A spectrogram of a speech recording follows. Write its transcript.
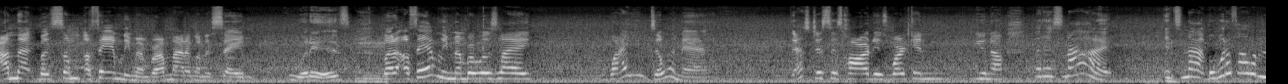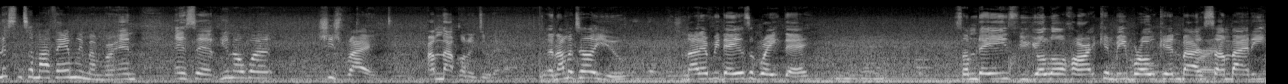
I'm not, but some a family member. I'm not gonna say who it is, mm. but a family member was like, "Why are you doing that? That's just as hard as working, you know." But it's not. It's not. But what if I would listen to my family member and and said, "You know what? She's right. I'm not gonna do that." And I'm gonna tell you, not every day is a great day. Some days your little heart can be broken by right. somebody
